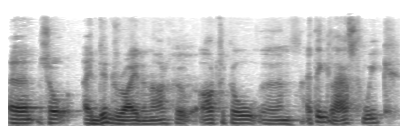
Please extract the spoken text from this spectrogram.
um, so I did write an article. Article um, I think last week.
